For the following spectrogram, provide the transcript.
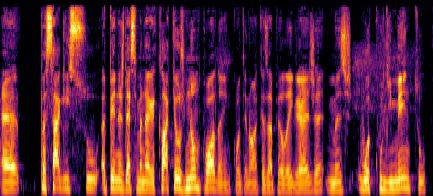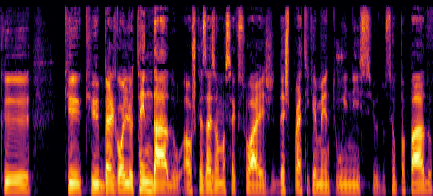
uh, passar isso apenas dessa maneira. Claro que eles não podem continuar a casar pela Igreja, mas o acolhimento que, que, que Bergoglio tem dado aos casais homossexuais desde praticamente o início do seu papado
